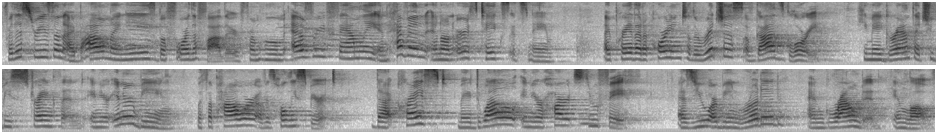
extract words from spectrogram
For this reason, I bow my knees before the Father, from whom every family in heaven and on earth takes its name. I pray that according to the riches of God's glory, he may grant that you be strengthened in your inner being with the power of his Holy Spirit, that Christ may dwell in your hearts through faith, as you are being rooted and grounded in love.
